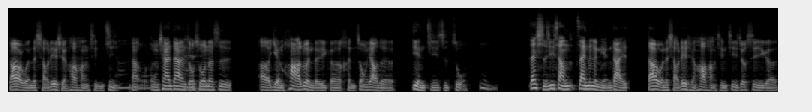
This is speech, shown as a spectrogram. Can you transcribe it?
达尔文的《小猎犬号航行记》嗯。那我们现在当然都说 那是呃演化论的一个很重要的奠基之作。嗯，但实际上在那个年代，达尔文的《小猎犬号航行记》就是一个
